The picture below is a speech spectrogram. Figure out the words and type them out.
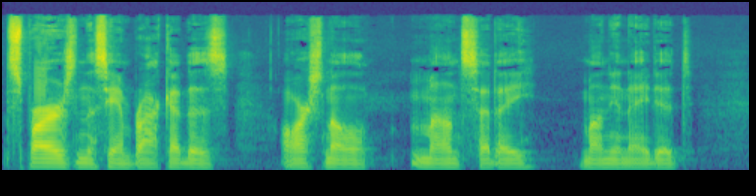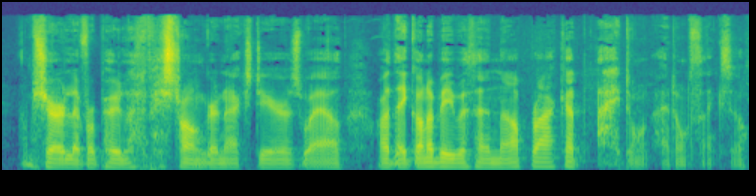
Spurs in the same bracket as Arsenal, Man City, Man United. I'm sure Liverpool will be stronger next year as well. Are they going to be within that bracket? I don't. I don't think so.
